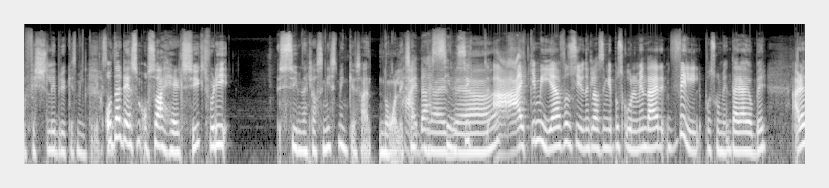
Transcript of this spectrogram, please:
officially bruke sminke, liksom. Og det er det som også er helt sykt, fordi syvendeklassinger sminker seg nå, liksom. Nei, det er Jeg sinnssykt. vet. Nei, ikke mye for syvendeklassinger på skolen min. Der, vel, på skolen min, der jeg jobber, er det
